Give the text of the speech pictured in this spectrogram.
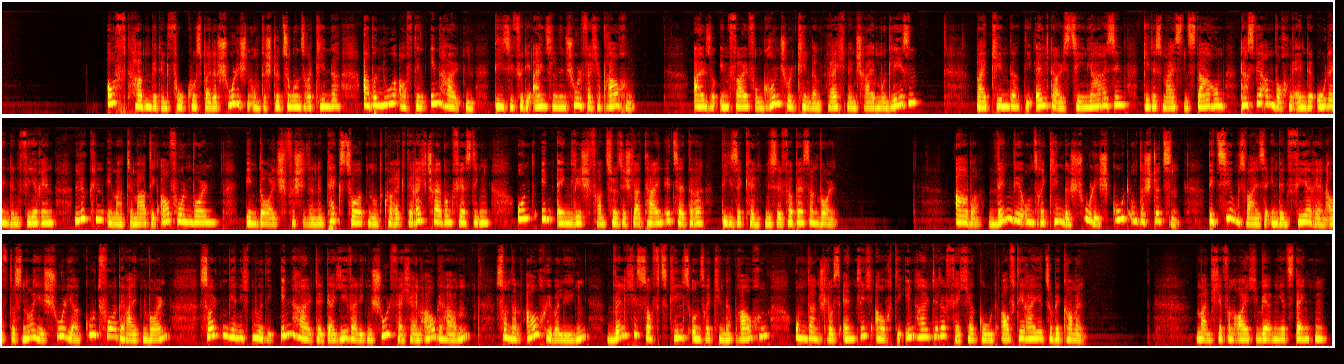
Oft haben wir den Fokus bei der schulischen Unterstützung unserer Kinder aber nur auf den Inhalten, die sie für die einzelnen Schulfächer brauchen also im Fall von Grundschulkindern Rechnen, Schreiben und Lesen. Bei Kindern, die älter als zehn Jahre sind, geht es meistens darum, dass wir am Wochenende oder in den Ferien Lücken in Mathematik aufholen wollen, in Deutsch verschiedene Textsorten und korrekte Rechtschreibung festigen und in Englisch, Französisch, Latein etc. diese Kenntnisse verbessern wollen. Aber wenn wir unsere Kinder schulisch gut unterstützen, beziehungsweise in den Ferien auf das neue Schuljahr gut vorbereiten wollen, sollten wir nicht nur die Inhalte der jeweiligen Schulfächer im Auge haben, sondern auch überlegen, welche Soft Skills unsere Kinder brauchen, um dann schlussendlich auch die Inhalte der Fächer gut auf die Reihe zu bekommen. Manche von euch werden jetzt denken,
